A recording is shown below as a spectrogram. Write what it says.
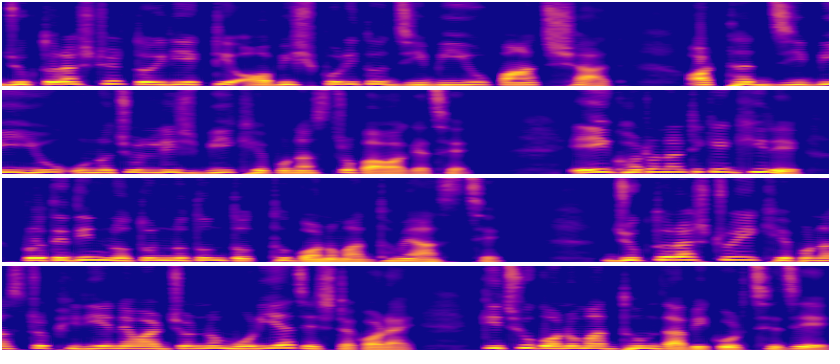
যুক্তরাষ্ট্রের তৈরি একটি অবিস্ফোরিত জিবিইউ পাঁচ সাত, অর্থাৎ জিবিইউ উনচল্লিশ বি ক্ষেপণাস্ত্র পাওয়া গেছে। এই ঘটনাটিকে ঘিরে প্রতিদিন নতুন নতুন তথ্য গণমাধ্যমে আসছে। যুক্তরাষ্ট্র এই ক্ষেপণাস্ত্র ফিরিয়ে নেওয়ার জন্য মরিয়া চেষ্টা করায়। কিছু গণমাধ্যম দাবি করছে যে,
